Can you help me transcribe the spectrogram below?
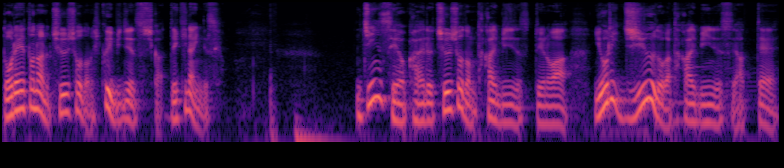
奴隷となる抽象度の低いビジネスしかできないんですよ。人生を変える抽象度の高いビジネスっていうのは、より自由度が高いビジネスであって、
